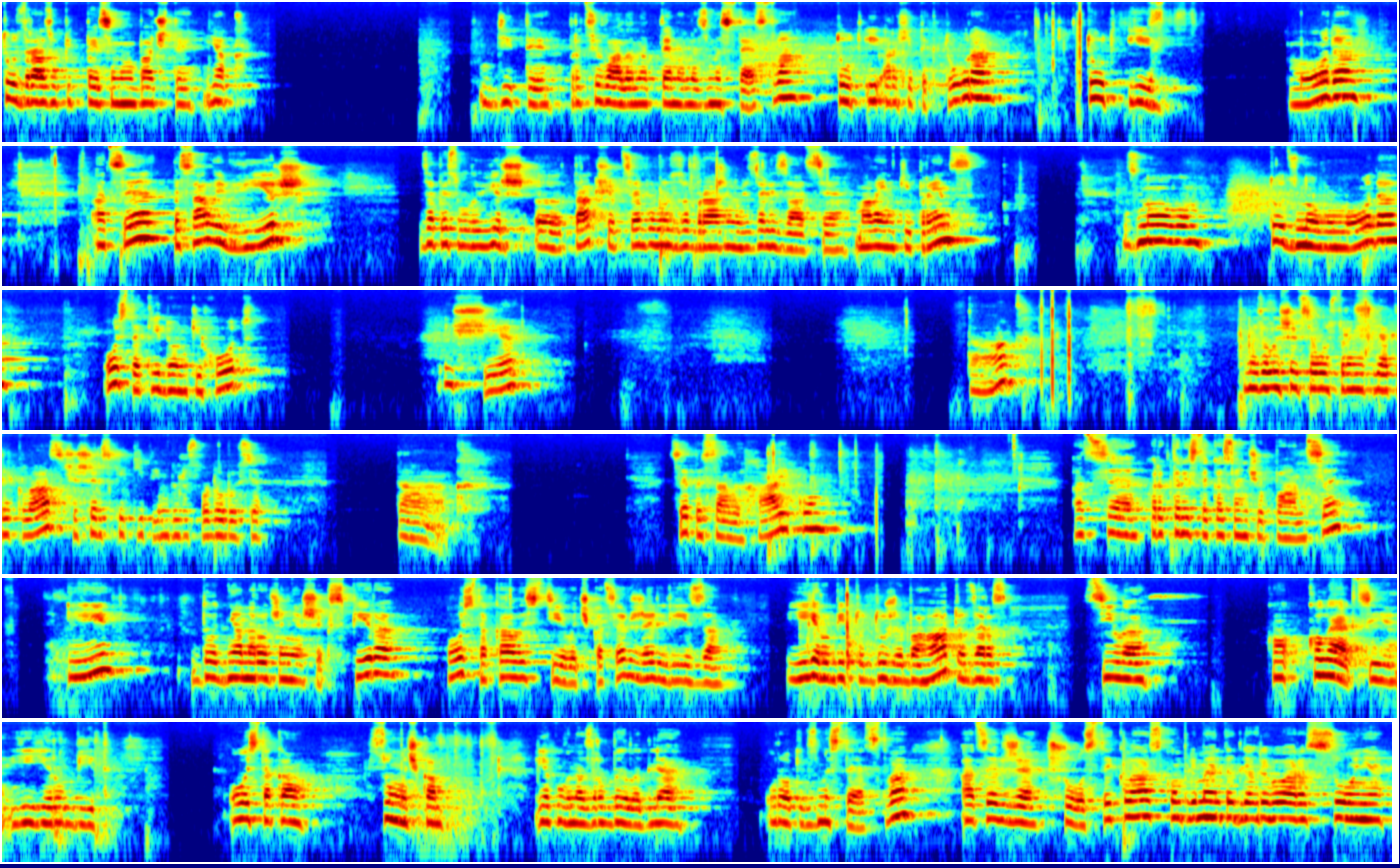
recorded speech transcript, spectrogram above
Тут зразу підписано, бачите, як діти працювали над темами з мистецтва. Тут і архітектура, тут і мода. А це писали вірш, записували вірш е, так, щоб це було зображено, візуалізація. Маленький принц. Знову. Тут знову мода. Ось такий Дон Кіхот. І ще. Так. Не залишився осторонь п'ятий клас. Чеширський кіт їм дуже сподобався. Так. Це писали хайку. А це характеристика Санчо Пансе. І до дня народження Шекспіра ось така листівочка. Це вже Ліза. Її робіт тут дуже багато. Зараз ціла колекція її робіт. Ось така сумочка, яку вона зробила для уроків з мистецтва. А це вже шостий клас. Компліменти для Григуара Соня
